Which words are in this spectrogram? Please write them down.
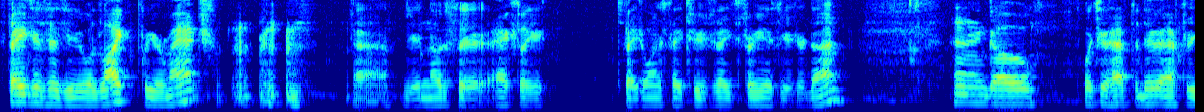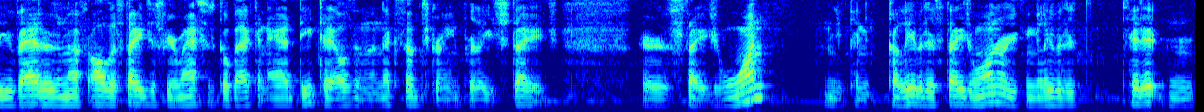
stages as you would like for your match. uh, you notice that actually stage one, stage two, stage three as you're done. And then go what you have to do after you've added enough all the stages for your matches go back and add details in the next subscreen for each stage. There's stage one. You can leave it as stage one or you can leave it as hit it and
